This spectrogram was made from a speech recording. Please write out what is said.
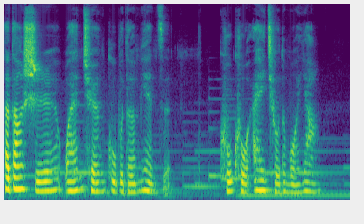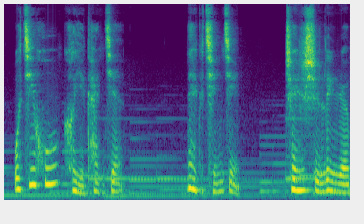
他当时完全顾不得面子，苦苦哀求的模样，我几乎可以看见。那个情景，真是令人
